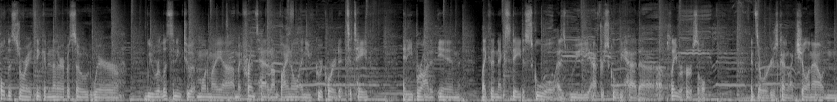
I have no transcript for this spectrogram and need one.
Told this story I think in another episode where we were listening to it. One of my uh, my friends had it on vinyl, and he recorded it to tape, and he brought it in like the next day to school. As we after school we had a, a play rehearsal, and so we're just kind of like chilling out and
